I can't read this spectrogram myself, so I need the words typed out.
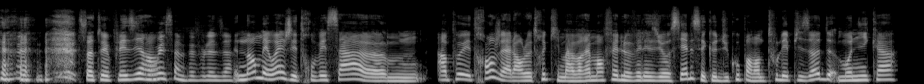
ça te fait plaisir. Hein. Oui, ça me fait plaisir. Non, mais ouais, j'ai trouvé ça euh, un peu étrange. Et alors, le truc qui m'a vraiment fait lever les yeux au ciel, c'est que du coup, pendant tout l'épisode, Monica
